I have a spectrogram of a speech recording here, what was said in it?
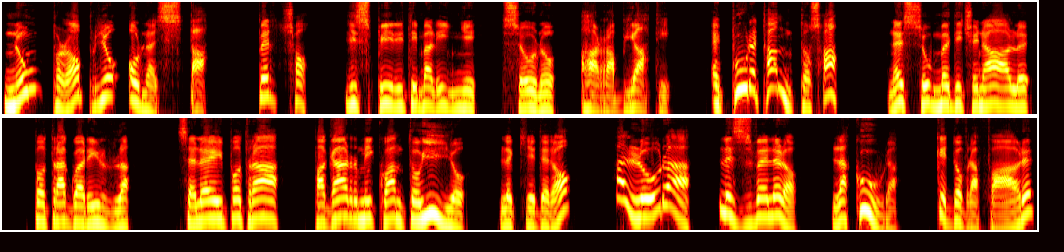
non proprio onesta. Perciò gli spiriti maligni sono arrabbiati. Eppure tanto sa. Nessun medicinale potrà guarirla. Se lei potrà pagarmi quanto io le chiederò, allora le svelerò la cura che dovrà fare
